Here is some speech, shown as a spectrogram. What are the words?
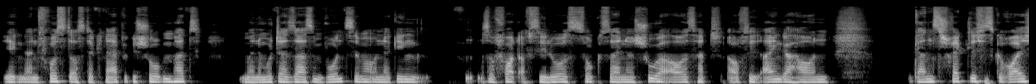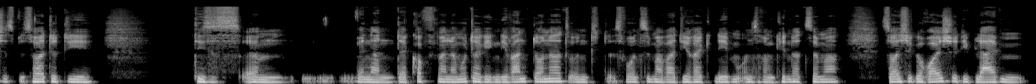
irgendeinen Frust aus der Kneipe geschoben hat. Meine Mutter saß im Wohnzimmer und er ging sofort auf sie los, zog seine Schuhe aus, hat auf sie eingehauen. Ganz schreckliches Geräusch ist bis heute die dieses, ähm, wenn dann der Kopf meiner Mutter gegen die Wand donnert und das Wohnzimmer war direkt neben unserem Kinderzimmer. Solche Geräusche, die bleiben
